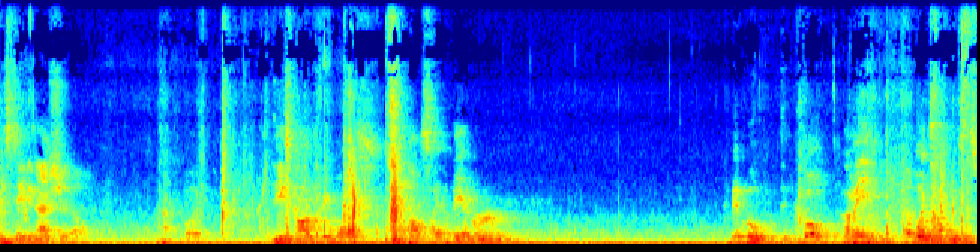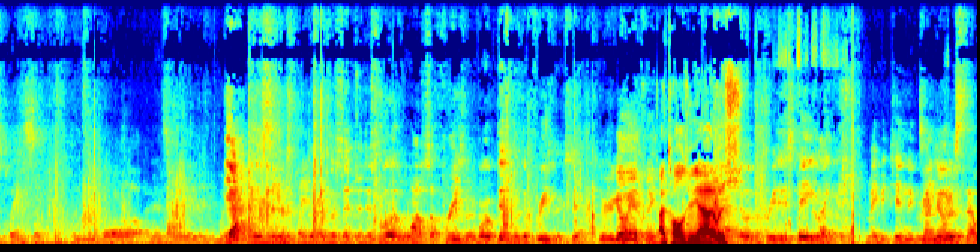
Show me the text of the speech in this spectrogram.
he's taking that shit out. But these concrete walls outside, have they ever Been moved. Well, I mean, at one time was this place like completely walled up and insulated? Yeah. the It's, citrus place, this right? is a citrus. This was once a freezer. Well, this was the freezer itself. There you go, Anthony. I told you, yeah, it was. It was the freezer. It stayed like maybe ten degrees. 'Cause I noticed that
